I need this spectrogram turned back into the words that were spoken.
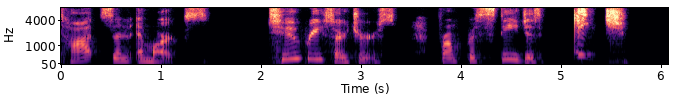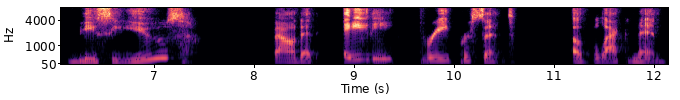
Toldson and Marks, two researchers from prestigious HBCUs, found that 83% of Black men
